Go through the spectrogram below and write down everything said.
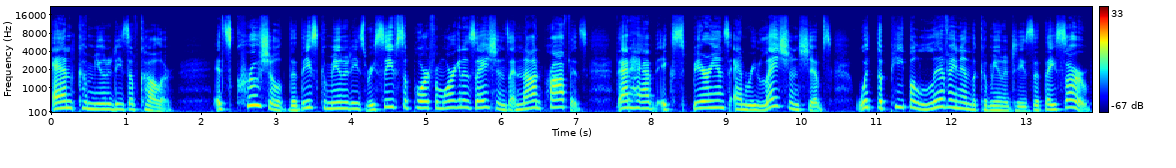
and communities of color. It's crucial that these communities receive support from organizations and nonprofits that have experience and relationships with the people living in the communities that they serve,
